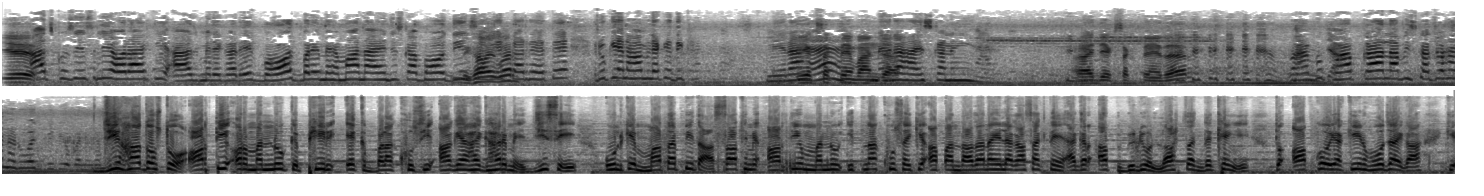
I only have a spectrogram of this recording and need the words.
ये आज खुशी इसलिए हो रहा है कि आज मेरे घर एक बहुत बड़े मेहमान आए हैं जिसका बहुत दिन से वेट कर रहे थे। रुकिए ना हम लेके दिखा मेरा देख है सकते हैं मेरा है इसका नहीं है। आज देख सकते हैं इधर। अब कल अब इसका जो है ना रोज वीडियो बनेगा। जी हाँ दोस्तों आरती और मन्नू के फिर एक बड़ा खुशी आ गया है घर में जिसे उनके माता पिता साथ में आरती और मन्नू इतना खुश है कि आप अंदाज़ा नहीं लगा सकते हैं। अगर आप वीडियो लास्ट तक देखेंगे तो आपको यकीन हो जाएगा कि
